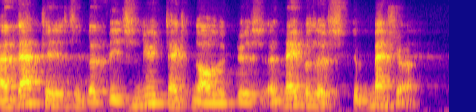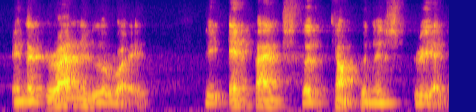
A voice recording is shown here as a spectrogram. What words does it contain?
And that is that these new technologies enable us to measure in a granular way the impacts that companies create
